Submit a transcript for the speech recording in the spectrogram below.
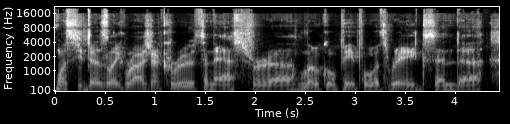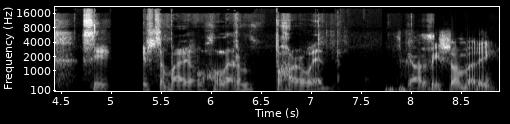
Once he does like Rajah Caruth and asks for uh, local people with rigs and uh, see if somebody will let him borrow it. It's got to be somebody.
